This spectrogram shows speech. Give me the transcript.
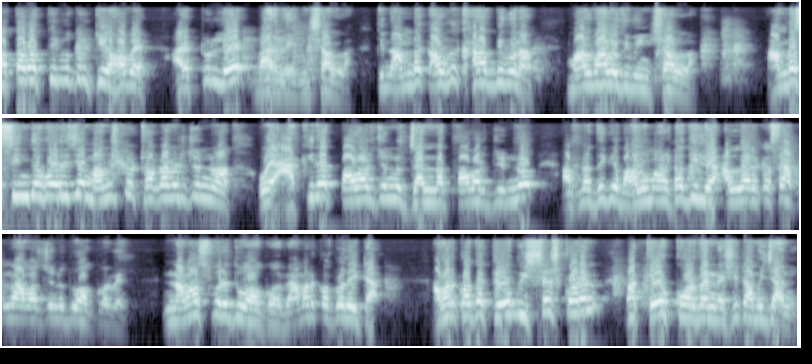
কথাবার্তির ভিতর কি হবে? আর একটু লেট বাড়বে ইনশাল্লাহ কিন্তু আমরা কাউকে খারাপ দিব না, মাল ভালো দিব ইনশাল্লাহ আমরা চিন্তা করি যে মানুষকে ঠকানোর জন্য, ওই আকিরাত পাওয়ার জন্য, জান্নাত পাওয়ার জন্য আপনার থেকে ভালো মালটা দিলে আল্লাহর কাছে আপনারা আমার জন্য দোয়া করবেন। নামাজ পড়ে দোয়া করবে আমার কথা এটা। আমার কথা কেউ বিশ্বাস করেন বা কেউ করবেন না, সেটা আমি জানি।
